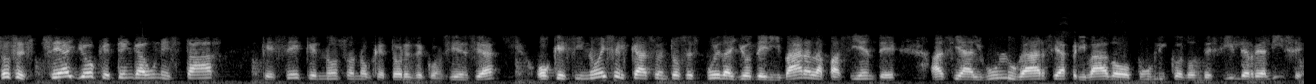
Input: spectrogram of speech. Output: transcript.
Entonces, sea yo que tenga un staff que sé que no son objetores de conciencia, o que si no es el caso, entonces pueda yo derivar a la paciente hacia algún lugar, sea privado o público, donde sí le realice.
